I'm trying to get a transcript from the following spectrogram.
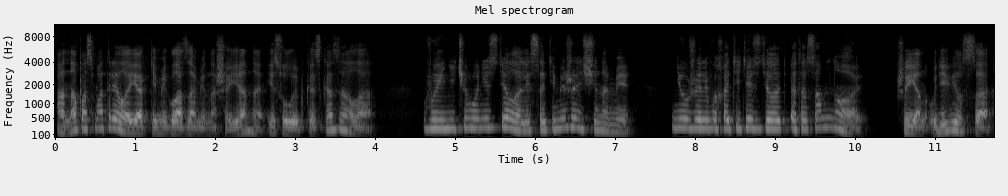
она посмотрела яркими глазами на Шияна и с улыбкой сказала, «Вы ничего не сделали с этими женщинами. Неужели вы хотите сделать это со мной?» Шиян удивился,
